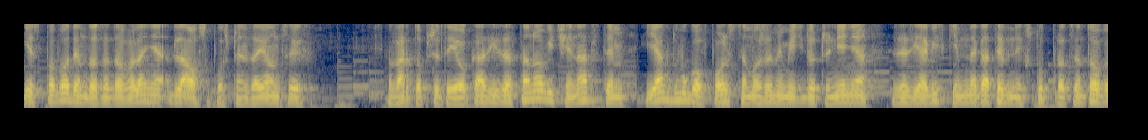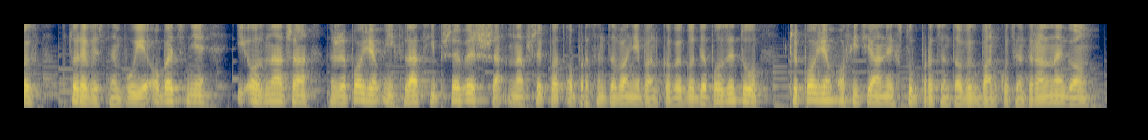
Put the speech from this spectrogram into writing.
jest powodem do zadowolenia dla osób oszczędzających. Warto przy tej okazji zastanowić się nad tym, jak długo w Polsce możemy mieć do czynienia ze zjawiskiem negatywnych stóp procentowych, które występuje obecnie i oznacza, że poziom inflacji przewyższa np. oprocentowanie bankowego depozytu czy poziom oficjalnych stóp procentowych banku centralnego.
